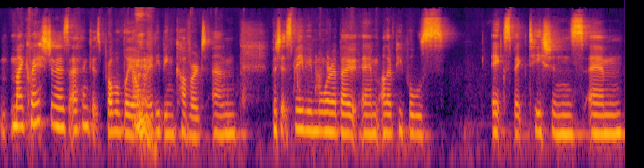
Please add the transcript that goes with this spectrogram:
My question is I think it's probably already been covered, um, but it's maybe more about um, other people's expectations. Um,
